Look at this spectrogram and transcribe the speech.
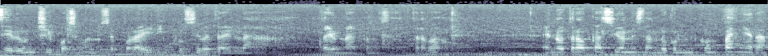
se ve un chico asomándose por ahí, inclusive trae, la, trae una camisa de trabajo. En otra ocasión, estando con mi compañera,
